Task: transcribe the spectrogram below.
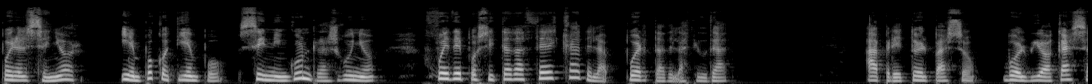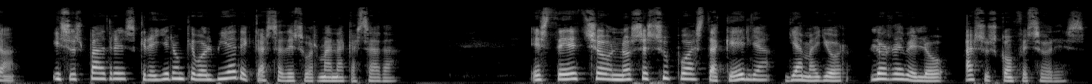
por el Señor, y en poco tiempo, sin ningún rasguño, fue depositada cerca de la puerta de la ciudad. Apretó el paso, volvió a casa, y sus padres creyeron que volvía de casa de su hermana casada. Este hecho no se supo hasta que ella, ya mayor, lo reveló a sus confesores.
